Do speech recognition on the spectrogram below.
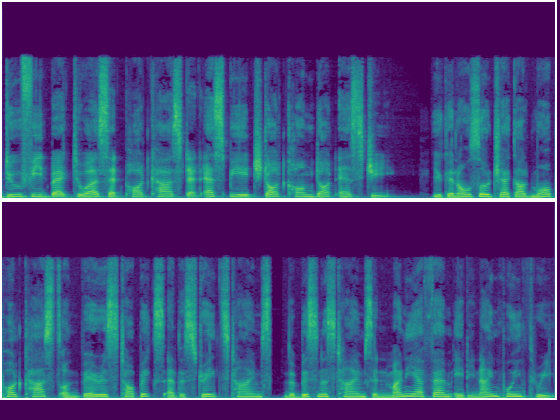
Do feedback to us at podcast at sph.com.sg. You can also check out more podcasts on various topics at The Straits Times, The Business Times, and Money FM 89.3.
